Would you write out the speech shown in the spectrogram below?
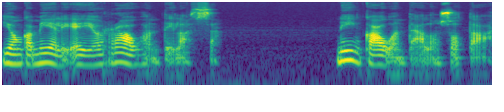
jonka mieli ei ole rauhan tilassa, niin kauan täällä on sotaa,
